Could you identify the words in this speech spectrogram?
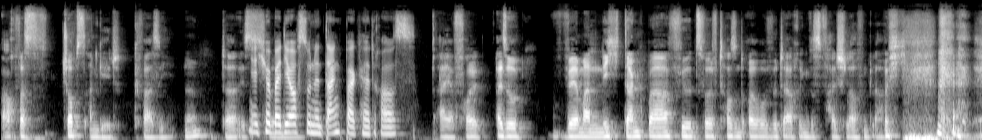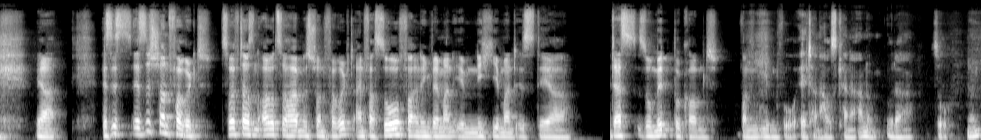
auch was Jobs angeht, quasi. Ne? Da ist, ja, ich höre bei ähm, dir auch so eine Dankbarkeit raus. Ah ja, voll. Also wäre man nicht dankbar für 12.000 Euro, wird da auch irgendwas falsch laufen, glaube ich. ja. Es ist, es ist schon verrückt. 12.000 Euro zu haben ist schon verrückt. Einfach so, vor allen Dingen, wenn man eben nicht jemand ist, der das so mitbekommt von irgendwo, Elternhaus, keine Ahnung, oder so. Ne?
